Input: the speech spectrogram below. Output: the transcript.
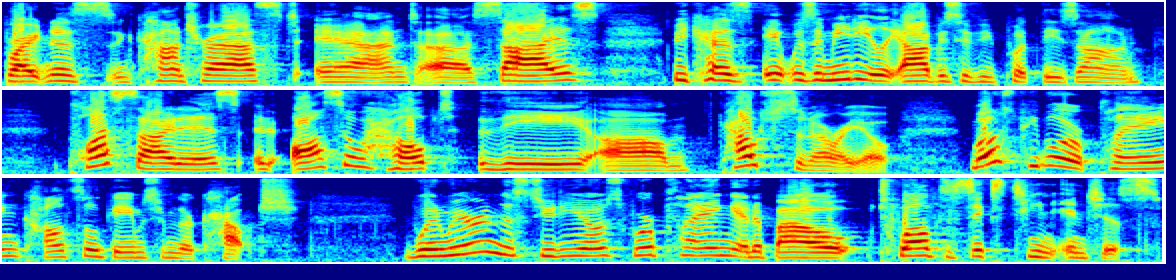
brightness and contrast and uh, size because it was immediately obvious if you put these on. Plus side is it also helped the um, couch scenario. Most people are playing console games from their couch. When we're in the studios, we're playing at about 12 to 16 inches.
